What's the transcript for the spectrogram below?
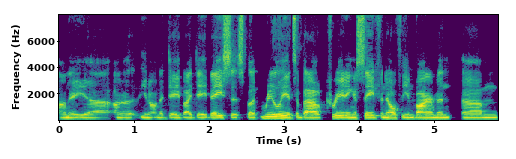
on a uh, on a you know on a day by day basis. But really, it's about creating a safe and healthy environment, um,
